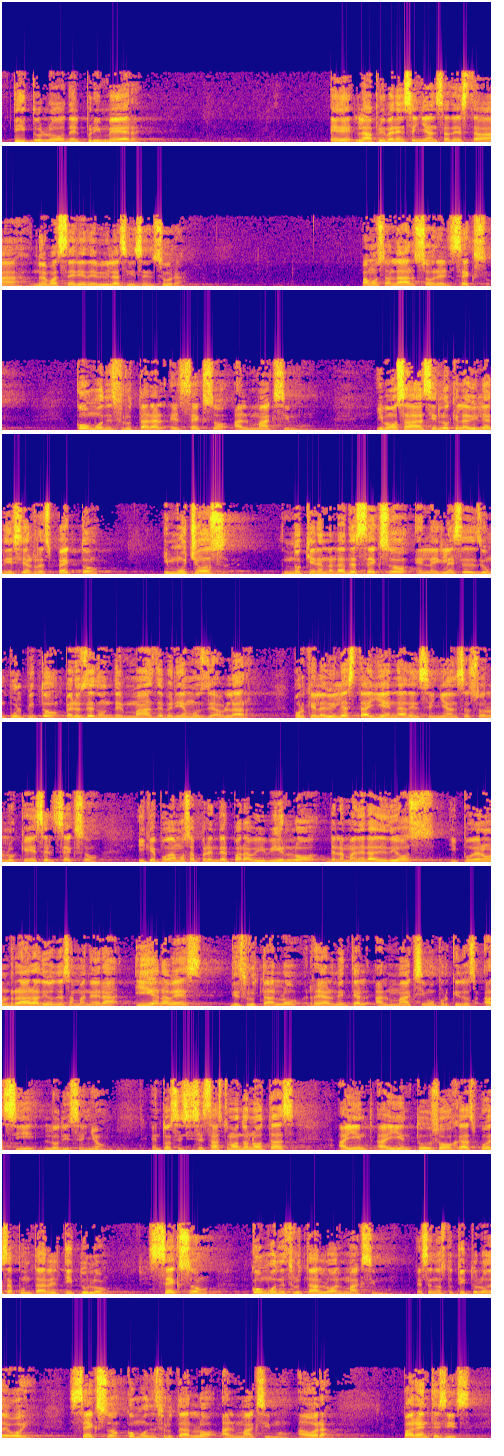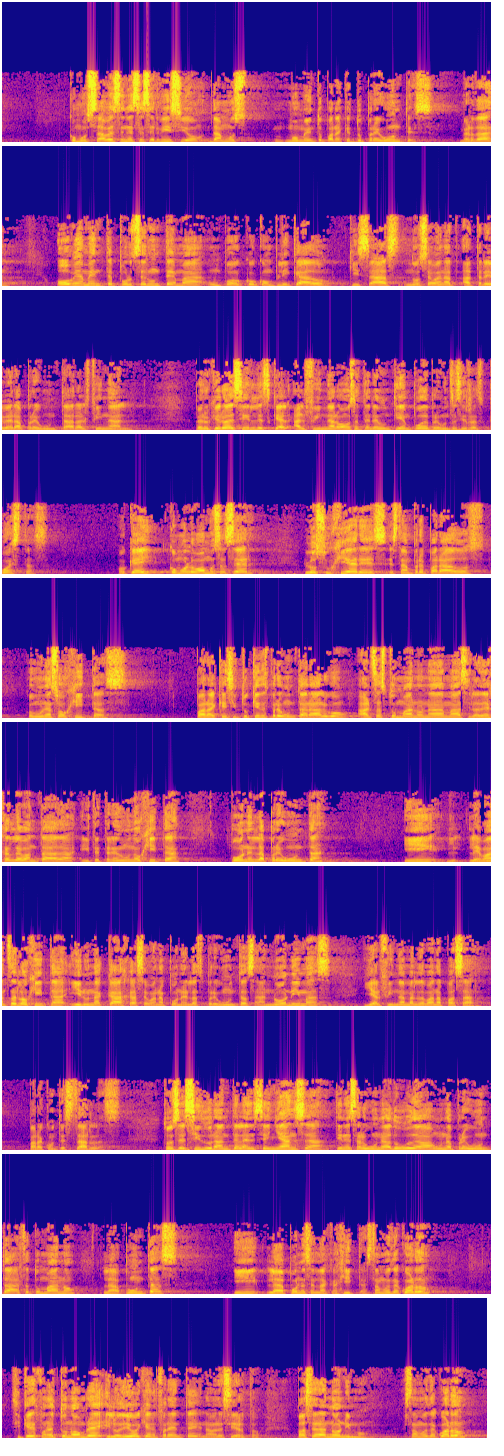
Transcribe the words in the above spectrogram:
título del primer, eh, la primera enseñanza de esta nueva serie de Biblia sin censura. Vamos a hablar sobre el sexo. Cómo disfrutar el sexo al máximo. Y vamos a decir lo que la Biblia dice al respecto. Y muchos no quieren hablar de sexo en la iglesia desde un púlpito, pero es de donde más deberíamos de hablar porque la Biblia está llena de enseñanzas sobre lo que es el sexo y que podamos aprender para vivirlo de la manera de Dios y poder honrar a Dios de esa manera y a la vez disfrutarlo realmente al, máximo porque Dios así lo diseñó. Entonces, si se estás tomando notas, ahí ahí en tus hojas puedes apuntar el título, Sexo, cómo disfrutarlo al máximo. Ese es nuestro título de hoy. Sexo, cómo disfrutarlo al máximo. Ahora, paréntesis. Como sabes, en este servicio damos momento para que tú preguntes, ¿verdad? Obviamente, por ser un tema un poco complicado, quizás no se van a atrever a preguntar al final, pero quiero decirles que al, final vamos a tener un tiempo de preguntas y respuestas. ¿Ok? ¿Cómo lo vamos a hacer? Los sugieres están preparados con unas hojitas para que si tú quieres preguntar algo, alzas tu mano nada más y la dejas levantada y te traen una hojita, pones la pregunta y levantas la hojita y en una caja se van a poner las preguntas anónimas y al final me las van a pasar para contestarlas. Entonces, si durante la enseñanza tienes alguna duda, una pregunta, alza tu mano, la apuntas y la pones en la cajita. ¿Estamos de acuerdo? Si quieres poner tu nombre y lo digo aquí enfrente, no, no es cierto. Va a ser anónimo. ¿Estamos de acuerdo?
